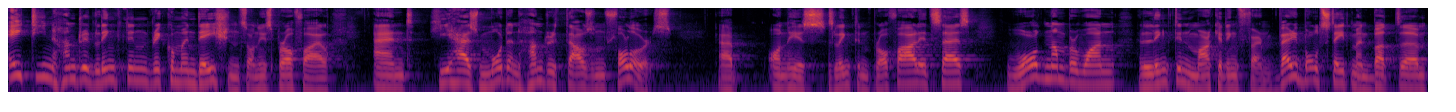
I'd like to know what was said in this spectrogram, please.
1800 LinkedIn recommendations on his profile, and he has more than 100,000 followers. Uh, on his LinkedIn profile, it says, World number one LinkedIn marketing firm. Very bold statement, but um,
